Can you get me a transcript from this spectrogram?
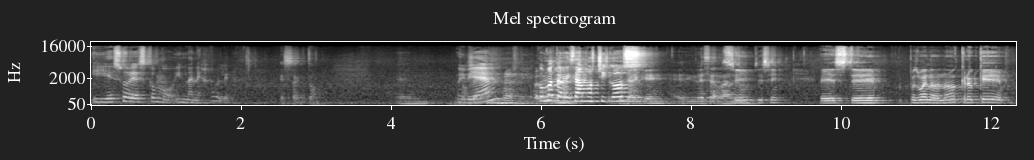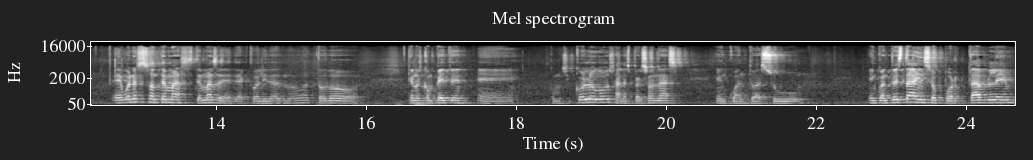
y, y eso es como inmanejable. Exacto. Em, Muy no bien. ¿Cómo aterrizamos, chicos? Ya hay que ir cerrando. Sí, sí, sí. Este, pues bueno, ¿no? Creo que, eh, bueno, esos son temas, temas de, de actualidad, ¿no? Todo que nos compete eh, como psicólogos, a las personas en cuanto a su, en cuanto a esta insoportable,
